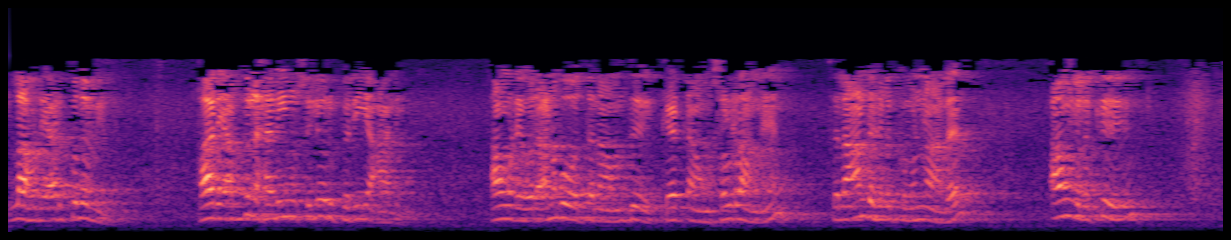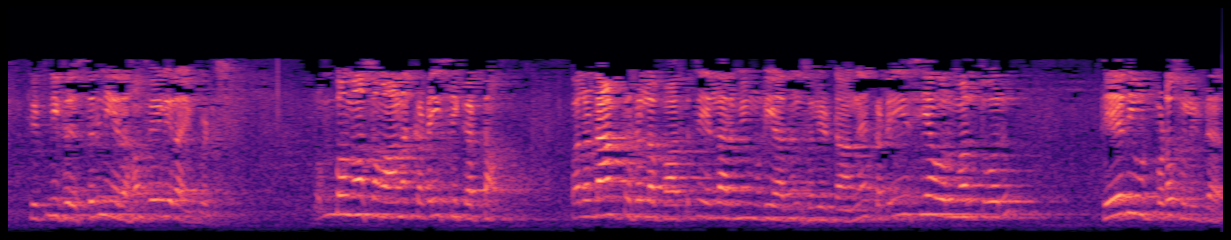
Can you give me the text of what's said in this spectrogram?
அல்லாஹுடைய அற்புதம் இது. காரி அப்துல் ஹலீம் சொல்லி ஒரு பெரிய ஆலி அவங்களுடைய ஒரு அனுபவத்தை நான் வந்து கேட்டேன். அவங்க சொல்கிறாங்க சில ஆண்டுகளுக்கு முன்னால் அவங்களுக்கு கிட்னி சிறுநீரகம் ஃபெயிலியர் ஆகி போயிடுச்சு. ரொம்ப மோசமான கடைசி கட்டம். பல டாக்டர்களில் பார்த்துட்டு எல்லாருமே முடியாதுன்னு சொல்லிட்டாங்க. கடைசியாக ஒரு மருத்துவர் தேதி உட்பட சொல்லிட்டார்.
